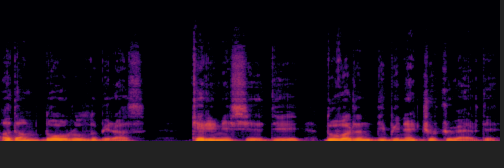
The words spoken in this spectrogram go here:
Adam doğruldu biraz. Terini sildi, duvarın dibine çöküverdi.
